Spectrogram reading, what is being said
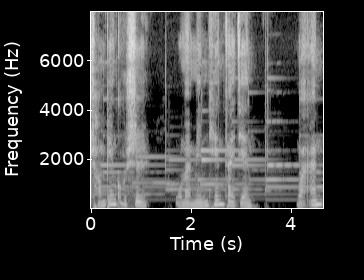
床边故事，我们明天再见，晚安。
